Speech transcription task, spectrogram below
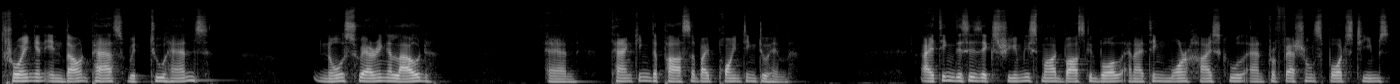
Throwing an inbound pass with two hands, no swearing allowed, and thanking the passer by pointing to him. I think this is extremely smart basketball, and I think more high school and professional sports teams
